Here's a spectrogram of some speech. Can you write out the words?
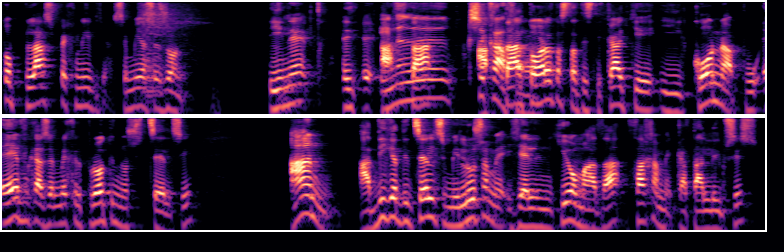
18 plus παιχνίδια σε μία σεζόν. Είναι, ε, ε, αυτά, ξεκάθαρα. αυτά τώρα τα στατιστικά και η εικόνα που έβγαζε μέχρι πρώτη η Τσέλσι, αν αντί για τη Τσέλσι μιλούσαμε για ελληνική ομάδα, θα είχαμε καταλήψεις,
